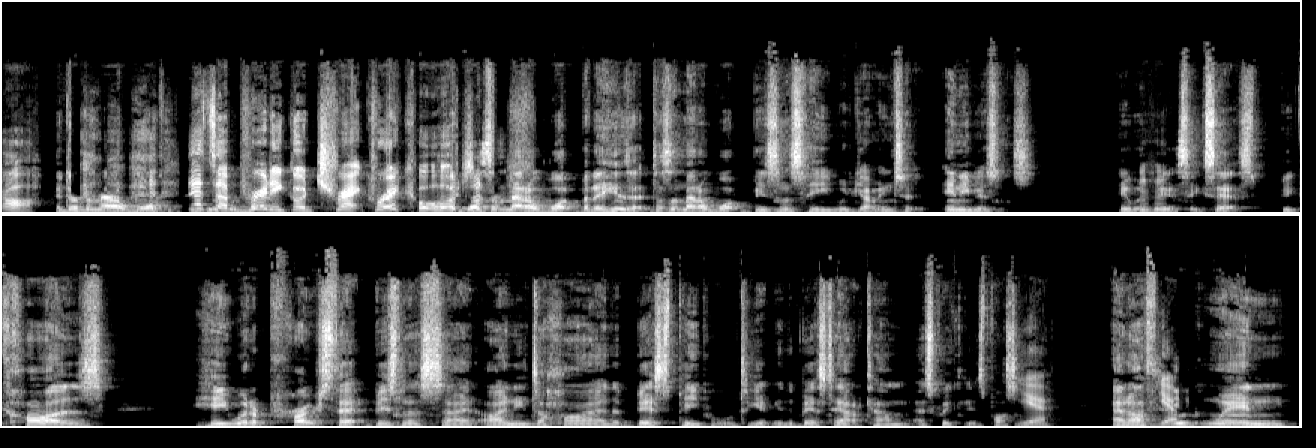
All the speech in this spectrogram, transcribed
Oh, It doesn't matter what. that's a pretty good track record. it doesn't matter what, but here's it. It doesn't matter what business he would go into, any business, it would Mm-hmm. be a success because he would approach that business saying, I need to hire the best people to get me the best outcome as quickly as possible. Yeah. And I think when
